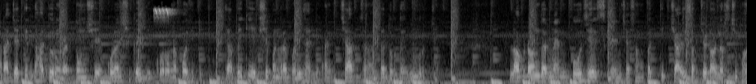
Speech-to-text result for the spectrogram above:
राज्यातील दहा तुरुंगात दोनशे एकोणऐंशी कैदी कोरोना पॉझिटिव्ह त्यापैकी एकशे पंधरा बरी झाले आणि चार जणांचा दुर्दैवी मृत्यू. लॉकडाऊन दरम्यान बोझेस यांच्या संपत्तीत चाळीस अब्ज डॉलर्सची भर.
